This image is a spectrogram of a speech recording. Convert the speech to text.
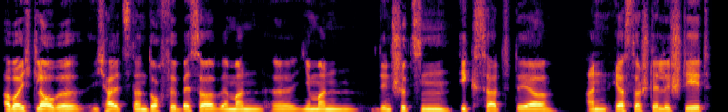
Aber ich glaube, ich halte es dann doch für besser, wenn man äh, jemanden, den Schützen X hat, der an erster Stelle steht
